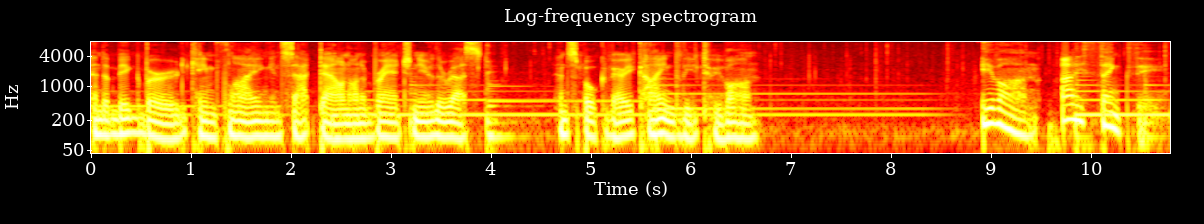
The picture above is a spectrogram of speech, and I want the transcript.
and a big bird came flying and sat down on a branch near the rest, and spoke very kindly to Ivan. Ivan, I thank thee.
